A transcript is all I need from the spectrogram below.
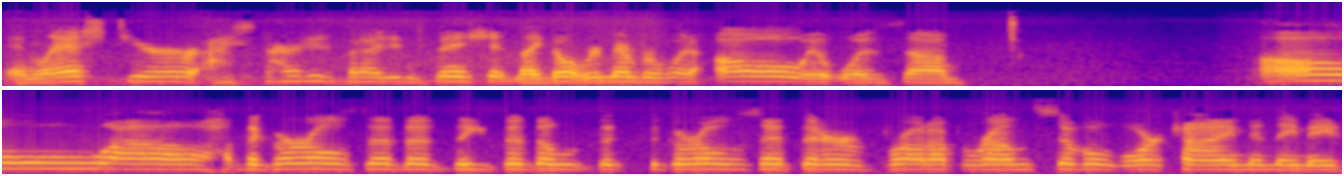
and last year I started but I didn't finish it and I don't remember what. Oh, it was. Um, Oh, uh, the girls, the the, the, the, the, the, girls that, that are brought up around Civil War time, and they made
